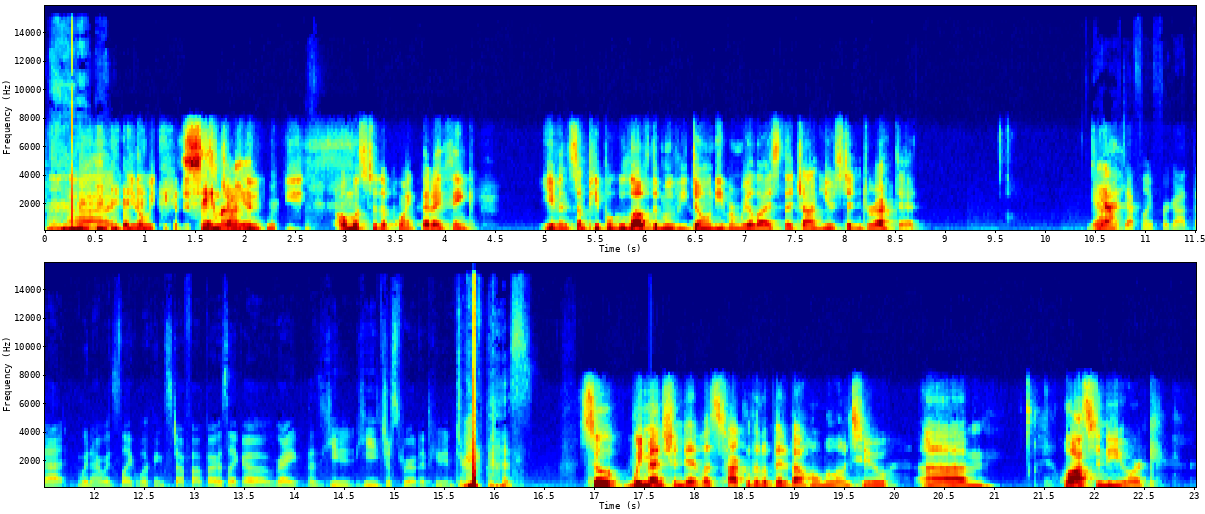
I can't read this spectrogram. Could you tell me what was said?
Uh, you know, we think of this Shame John. Hughes movie almost to the point that I think even some people who love the movie don't even realize that John Hughes didn't direct it. Yeah, Yeah. I definitely forgot that when I was like looking stuff up. I was like, oh right, that he he just wrote it. He didn't direct this. So we mentioned it. Let's talk a little bit about Home Alone 2. Um, Lost in New York.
